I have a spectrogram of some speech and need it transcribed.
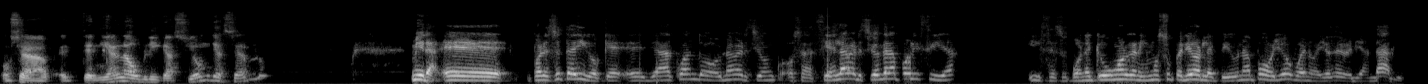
O sea, eh, ¿tenían la obligación de hacerlo? Mira, eh, por eso te digo que ya cuando una versión, o sea, si es la versión de la policía y se supone que un organismo superior le pide un apoyo, bueno, ellos deberían darlo.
